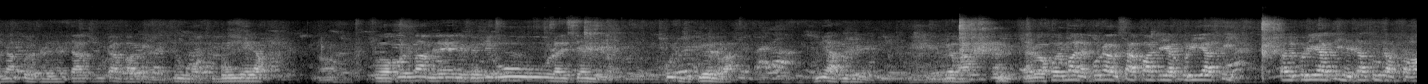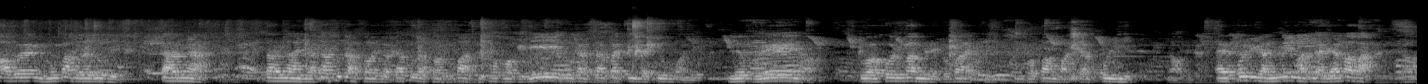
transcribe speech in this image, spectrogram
anak kita buta bagan cuma pilih ya so aku mah milih pilih oh lesen pun juga lah ini aku ini lah kalau aku mah aku dah usah pada ya kuriati kalau kuriati kita sudah tahu apa ngumpat boleh lebih karena karena ya kita sudah tahu ya kita sudah tahu pas kita kau gini bukan sahabat tidak cuma lebih lah tu aku mah milih bapak bapak macam kulit နော်အဲဖွင့်လီကနိမိတ်မှာပြရပါပါနော်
